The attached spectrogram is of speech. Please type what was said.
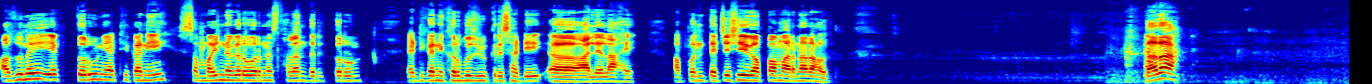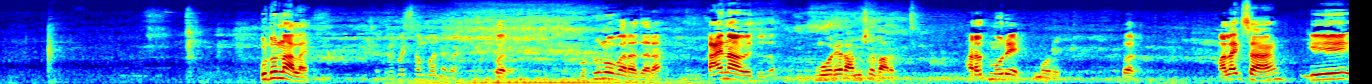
अजूनही एक तरुण या ठिकाणी संभाजीनगरवरनं स्थलांतरित करून या ठिकाणी खरबूज विक्रीसाठी आलेला आहे. आपण त्याच्याशी गप्पा मारणार आहोत. दादा कुठून आलाय? बर. कुठून उभा राहा जरा? काय नाव आहे तुझं? मोरे रामेश्वर भारत. भारत मोरे? मोरे. बर. मला एक सांग की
